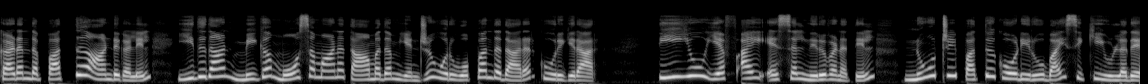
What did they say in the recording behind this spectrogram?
கடந்த பத்து ஆண்டுகளில் இதுதான் மிக மோசமான தாமதம் என்று ஒரு ஒப்பந்ததாரர் கூறுகிறார். டியுஎஃப்ஐஎஸ்எல் நிறுவனத்தில் நூற்றி பத்து கோடி ரூபாய் சிக்கியுள்ளது.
